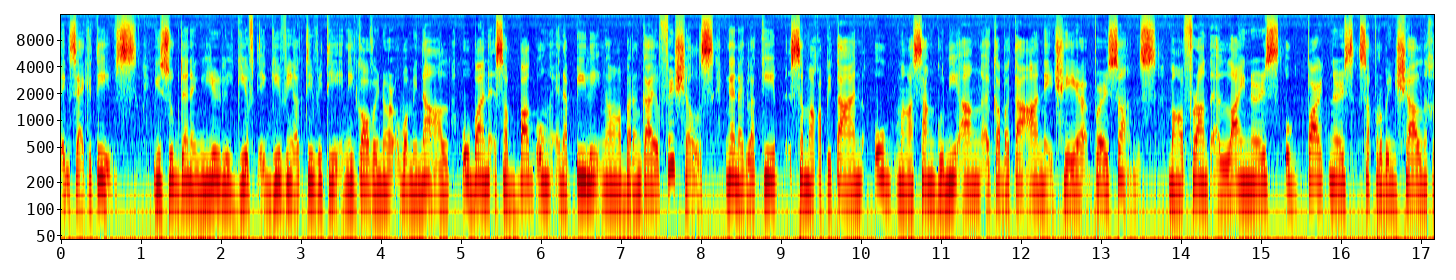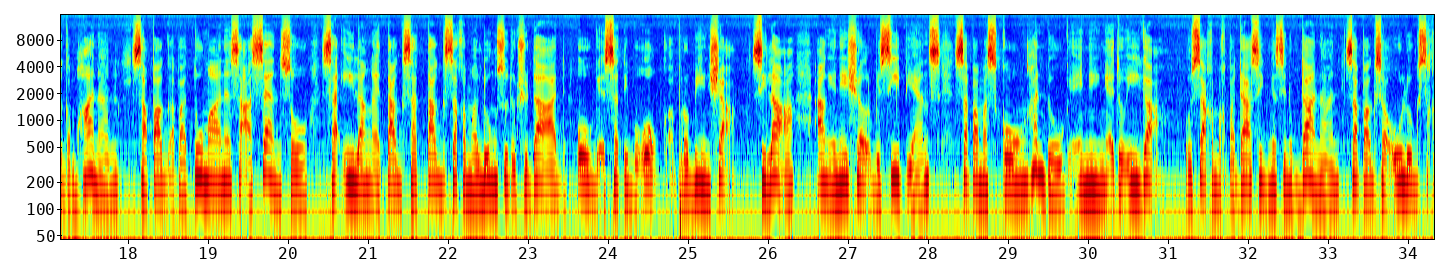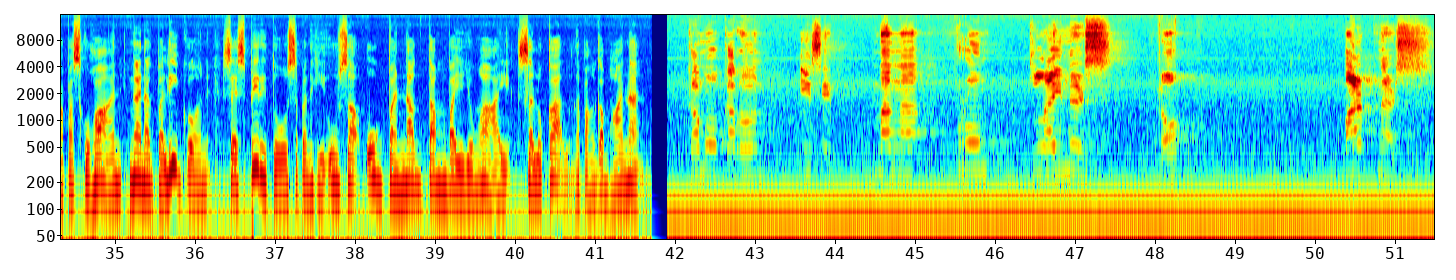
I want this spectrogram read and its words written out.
executives. Gisugdan ang yearly gift giving activity ni Governor Waminal uban sa bag-ong napili nga mga barangay officials nga naglakip sa mga kapitan ug mga sangguniang kabataan chairpersons, mga frontliners ug partners sa probinsyal nga kagamhanan sa pagpatuman sa asenso sa ilang tagsa-tagsa ka malungsod ug syudad ug sa tibuok probinsya. Sila ang initial recipients sa pamaskong handog ining tuiga usa ka makapadasig nga sinugdanan sa pagsaulog sa kapaskuhan nga nagpaligon sa espiritu sa panagiusa ug panagtambayayungay sa lokal nga panggamhanan. kamo karon isip mga frontliners no partners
